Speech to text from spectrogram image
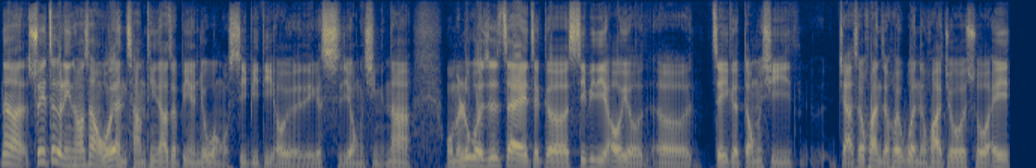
那所以这个临床上，我也很常听到这病人就问我 CBD oil 的一个实用性。那我们如果是在这个 CBD oil 呃这个东西，假设患者会问的话，就会说，诶，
